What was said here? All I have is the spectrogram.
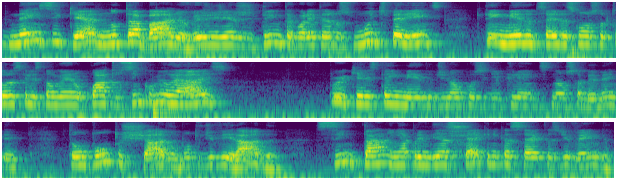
nem sequer no trabalho. Eu vejo engenheiros de 30, 40 anos muito experientes que têm medo de sair das construtoras que eles estão ganhando 4, 5 mil reais porque eles têm medo de não conseguir clientes, não saber vender. Então, um ponto chave, um ponto de virada, sim está em aprender as técnicas certas de venda,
